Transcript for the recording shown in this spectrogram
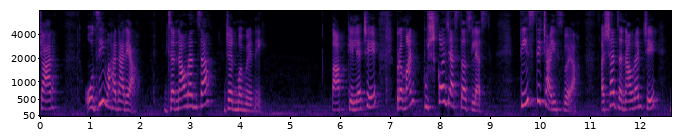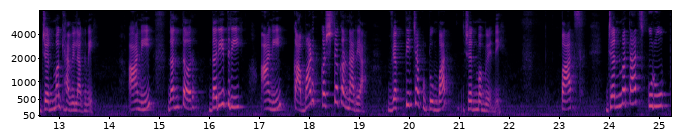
चार ओझी वाहणाऱ्या जनावरांचा जन्म मिळणे. पाप केल्याचे प्रमाण पुष्कळ जास्त असल्यास तीस ते चाळीस वेळा अशा जनावरांचे जन्म घ्यावे लागणे. आणि नंतर दरिद्री आणि काबाड कष्ट करणाऱ्या व्यक्तींच्या कुटुंबात जन्म मिळणे. पाच जन्मताच कुरूप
